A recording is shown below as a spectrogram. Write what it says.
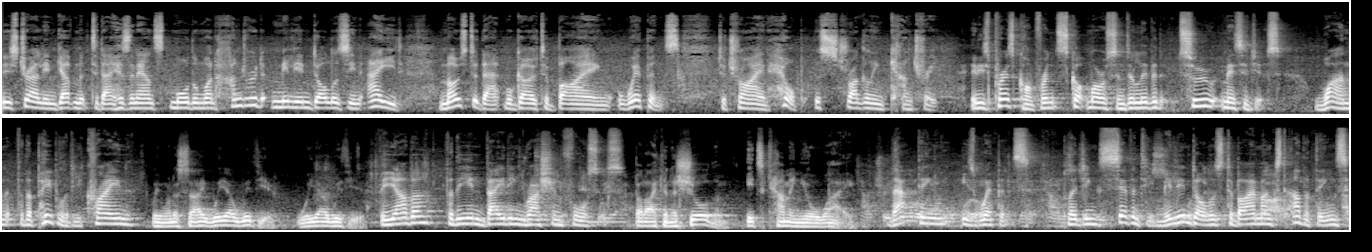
the Australian government today has announced more than $100 million in aid. Most of that will go to buying weapons to try and help the struggling country. In his press conference, Scott Morrison delivered two messages. One for the people of Ukraine. We want to say we are with you. We are with you. The other for the invading Russian forces. But I can assure them it's coming your way. That thing is weapons, pledging $70 million to buy, amongst other things,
